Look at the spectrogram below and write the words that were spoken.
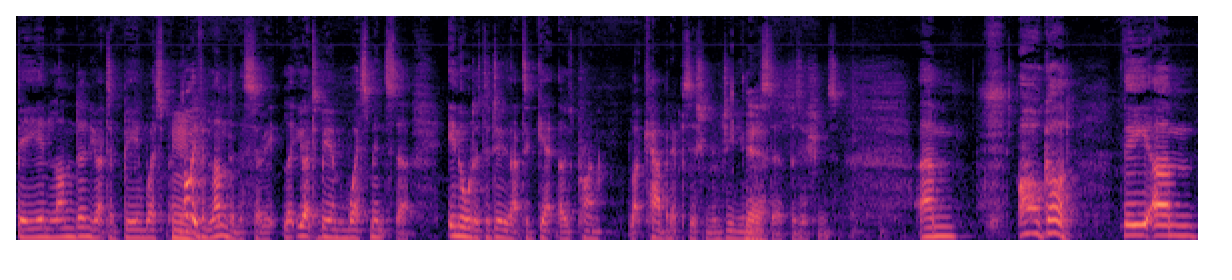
be in London. You had to be in West, not even London necessarily. Like you had to be in Westminster in order to do that to get those prime like cabinet positions and junior minister positions. Um, oh God, the um,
